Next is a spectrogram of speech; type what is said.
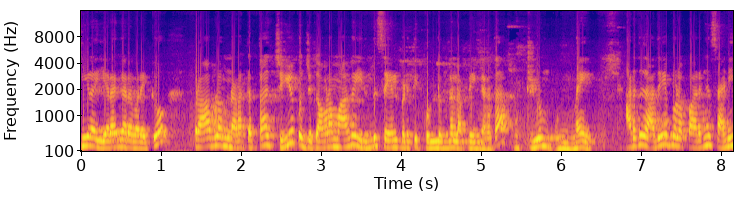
கீழே இறங்குற வரைக்கும் ப்ராப்ளம் நடக்கத்தான் செய்யும். கொஞ்சம் கவனமாக இருந்து செயல்படுத்தி கொள்ளுங்கள் அப்படிங்கிறதா முற்றிலும் உண்மை. அடுத்தது அதே போல பாருங்க சனி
